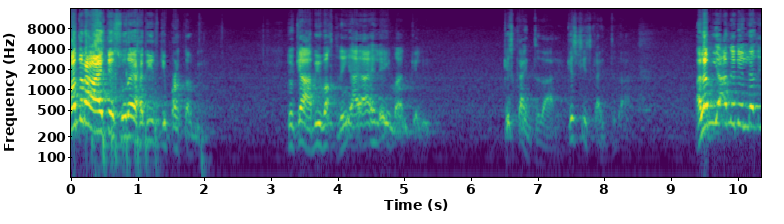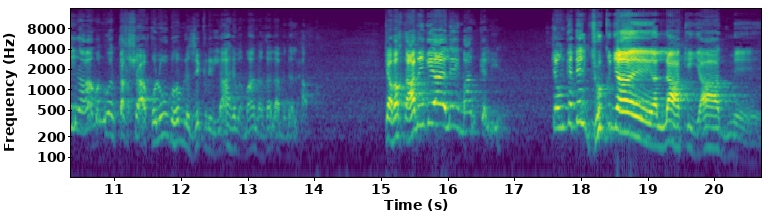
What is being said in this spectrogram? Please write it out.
पंद्रह आयतें सूरह हदीद की पढ़कर भी। तो क्या अभी वक्त नहीं आया अहले ईमान के लिए? किसका इंतज़ार है? किस चीज़ का इंतज़ार अलम यादीन क्या वक्त आने गया अहले ईमान के लिए? कि उनके दिल झुक जाएँ अल्लाह की याद में?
